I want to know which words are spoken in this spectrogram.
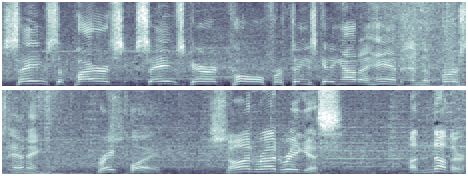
Saves the Pirates, saves Gerrit Cole for things getting out of hand in the first inning. Great play. Sean Rodriguez, another.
